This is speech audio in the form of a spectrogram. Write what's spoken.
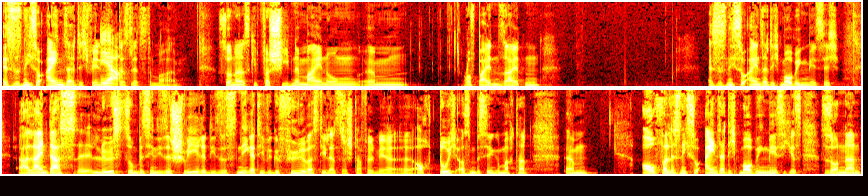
Es ist nicht so einseitig wie ja. das letzte Mal sondern es gibt verschiedene Meinungen ähm, auf beiden Seiten. Es ist nicht so einseitig mobbingmäßig. Allein das äh, löst so ein bisschen diese Schwere, dieses negative Gefühl, was die letzte Staffel mir äh, auch durchaus ein bisschen gemacht hat, ähm, auf, weil es nicht so einseitig mobbingmäßig ist, sondern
